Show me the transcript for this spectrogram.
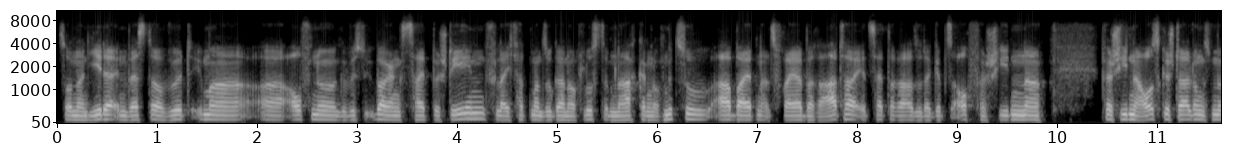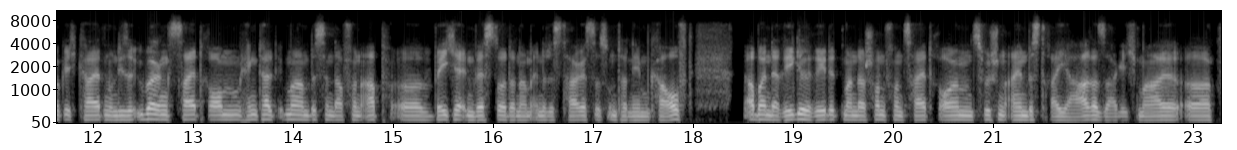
sondern jeder Investor wird immer äh, auf eine gewisse Übergangszeit bestehen. Vielleicht hat man sogar noch Lust, im Nachgang noch mitzuarbeiten als freier Berater etc. Also da gibt es auch verschiedene verschiedene Ausgestaltungsmöglichkeiten und dieser Übergangszeitraum hängt halt immer ein bisschen davon ab, äh, welcher Investor dann am Ende des Tages das Unternehmen kauft. Aber in der Regel redet man da schon von Zeiträumen zwischen ein bis drei Jahre, sage ich mal, äh,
